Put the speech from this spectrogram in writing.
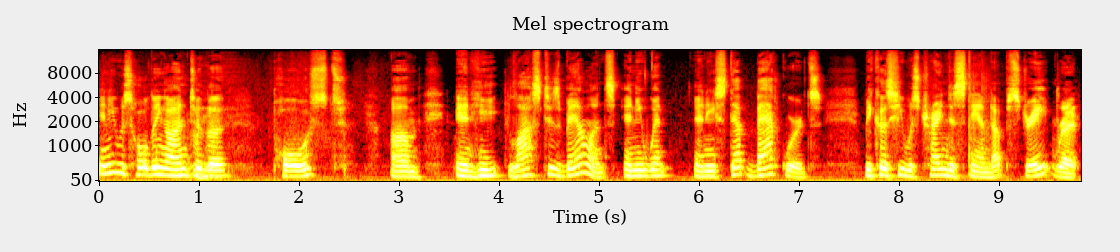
and he was holding on to the post um, and he lost his balance and he went and he stepped backwards because he was trying to stand up straight. Right.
